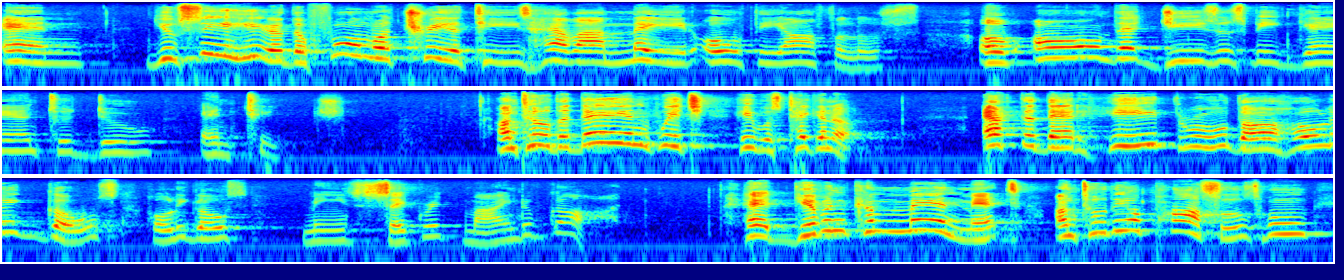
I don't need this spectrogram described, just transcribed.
And you see here, the former treatises have I made, O Theophilus, of all that Jesus began to do and teach. until the day in which he was taken up. After that, he, through the Holy Ghost, Holy Ghost means sacred mind of God, had given commandments unto the apostles whom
